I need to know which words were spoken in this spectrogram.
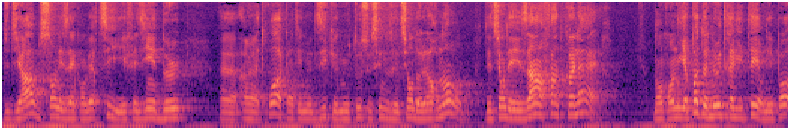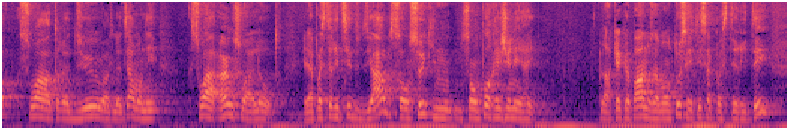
du diable sont les inconvertis. Éphésiens 2, 1 à 3 quand il nous dit que nous tous aussi nous étions de leur nombre. Nous étions des enfants de colère. Donc, il n'y a pas de neutralité. On n'est pas soit entre Dieu ou entre le diable, on est soit à un ou soit à l'autre. Et la postérité du diable sont ceux qui ne sont pas régénérés. Alors, quelque part, nous avons tous été sa postérité euh,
